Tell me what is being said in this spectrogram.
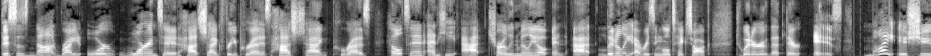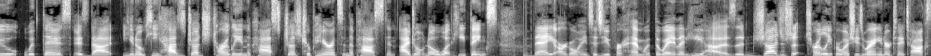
This is not right or warranted. Hashtag free Perez, hashtag Perez Hilton, and he at Charli D'Amelio and at literally every single TikTok, Twitter that there is. My issue with this is that, you know, he has judged Charli in the past, judged her parents in the past, and I don't know what he thinks they are going to do for him with the way that he has judged Charli for what she's wearing in her TikToks,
